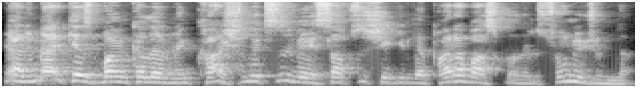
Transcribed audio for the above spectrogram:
Yani merkez bankalarının karşılıksız ve hesapsız şekilde para basmaları sonucunda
